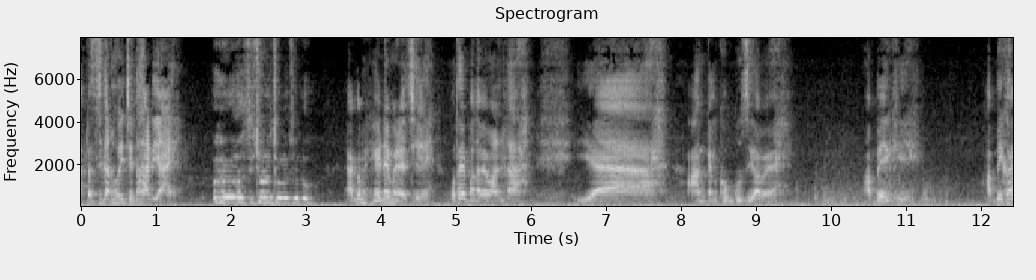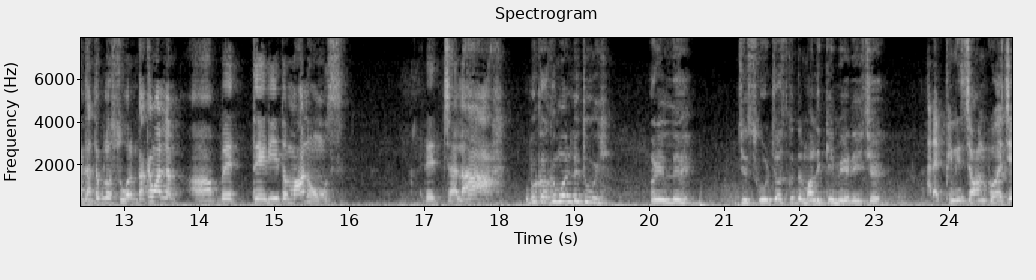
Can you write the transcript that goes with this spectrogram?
একটা শিকার হয়েছে তাহারি আয়। হ্যাঁ চলো চলো চলো। একদম হেডে মেরেছে। কোথায় পালাবে মালটা? ইয়া আঙ্কেল খুব খুশি হবে। আবে কি? আবে এখানে যতগুলো শুয়োর কাকে মারলাম? আবে তেরি তো মানুষ। আরে চালা ওবে কাকে মারলি তুই আরে লে যে সোর করে তার মালিককেই মেরে দিয়েছে আরে ফিনিশ যখন করেছে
